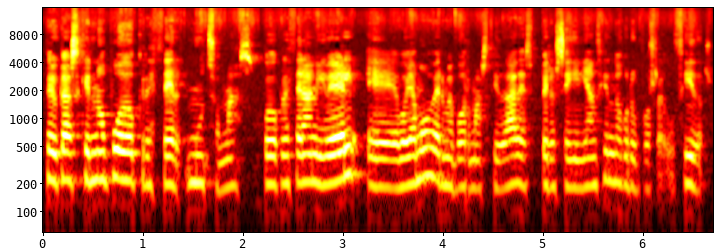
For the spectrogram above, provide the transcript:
Pero claro, es que no puedo crecer mucho más. Puedo crecer a nivel, eh, voy a moverme por más ciudades, pero seguirían siendo grupos reducidos.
